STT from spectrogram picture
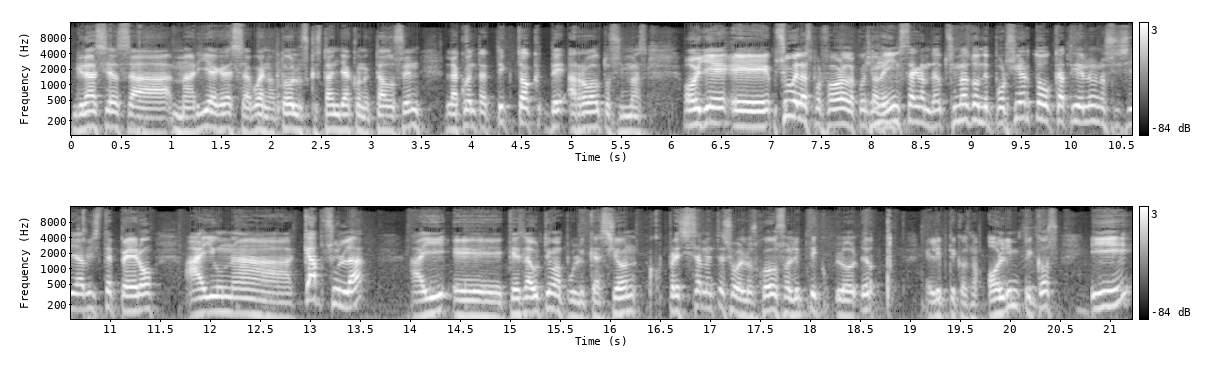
Gracias a María, gracias a, bueno, a todos los que están ya conectados en la cuenta TikTok de arroba autos y más. Oye, eh, súbelas por favor a la cuenta Sí. de Instagram de autos y más, donde por cierto, Katy de León, no sé si ya viste, pero hay una cápsula ahí, eh, que es la última publicación precisamente sobre los Juegos Olímpicos, elípticos, no, olímpicos y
